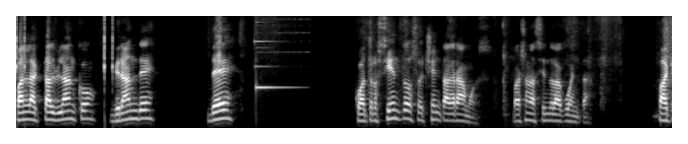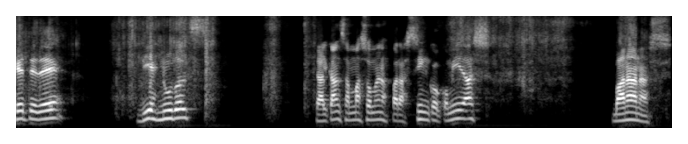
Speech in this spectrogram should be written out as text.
Pan lactal blanco grande de 480 gramos. Vayan haciendo la cuenta. Paquete de 10 noodles que alcanzan más o menos para 5 comidas. Bananas.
